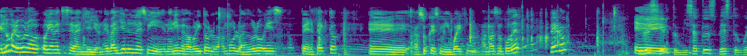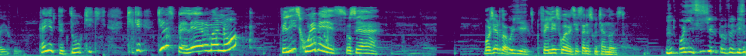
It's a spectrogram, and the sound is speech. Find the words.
El número uno obviamente es Evangelion. Evangelion es mi, mi anime favorito, lo amo, lo adoro, es perfecto. Eh, Asuka es mi waifu a más no poder, pero... no es eh, cierto, Misato es besto, waifu. Cállate tú, ¿qué, qué, quieres pelear, hermano? ¡Feliz jueves! O sea... Por cierto, Oye. feliz jueves si están escuchando esto. Oye, sí es cierto, feliz.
